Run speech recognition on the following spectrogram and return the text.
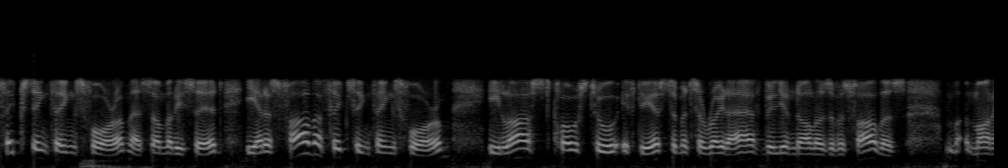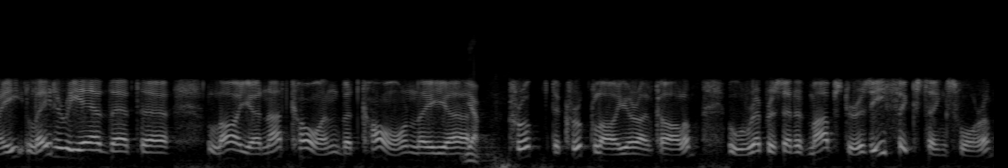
fixing things for him, as somebody said. He had his father fixing things for him. He lost close to, if the estimates are right, a half billion dollars of his father's m- money. Later, he had that uh, lawyer, not Cohen, but Cohen, the uh, yep. crook, the crook lawyer, I'll call him, who represented mobsters. He fixed things for him.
